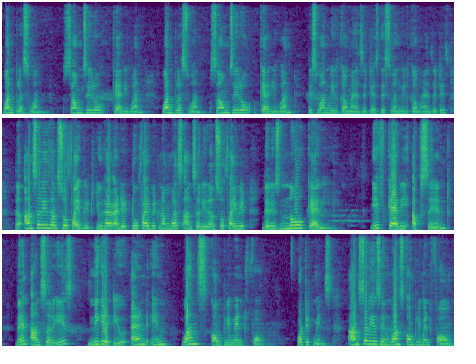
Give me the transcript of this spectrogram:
1 plus 1 sum 0 carry 1 1 plus 1 sum 0 carry 1 this one will come as it is. This one will come as it is. The answer is also 5 bit. You have added two 5 bit numbers. Answer is also 5 bit. There is no carry. If carry absent then answer is negative and in ones complement form. What it means answer is in ones complement form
